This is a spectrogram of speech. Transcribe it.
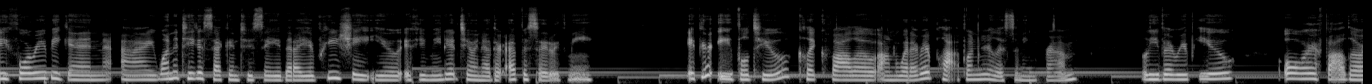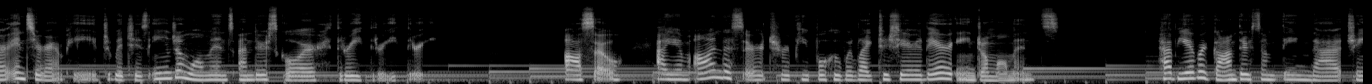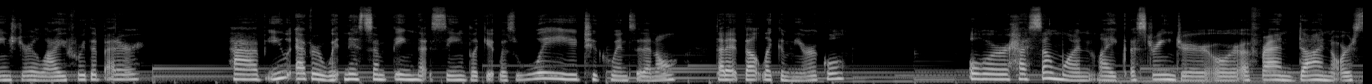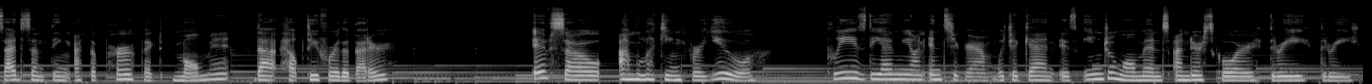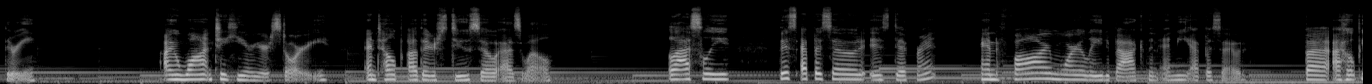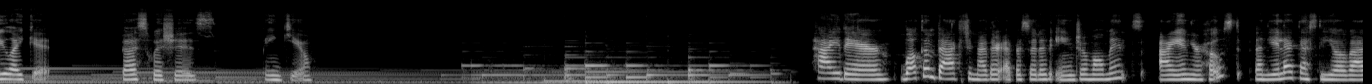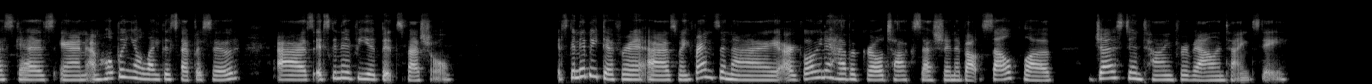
Before we begin, I want to take a second to say that I appreciate you if you made it to another episode with me. If you're able to, click follow on whatever platform you're listening from, leave a review, or follow our Instagram page, which is Angel Moments underscore 333. Also, I am on the search for people who would like to share their angel moments. Have you ever gone through something that changed your life for the better? Have you ever witnessed something that seemed like it was way too coincidental that it felt like a miracle? Or has someone, like a stranger or a friend, done or said something at the perfect moment that helped you for the better? If so, I'm looking for you. Please DM me on Instagram, which again is angelmoments underscore 333. I want to hear your story and help others do so as well. Lastly, this episode is different and far more laid back than any episode, but I hope you like it. Best wishes. Thank you. Hi there. Welcome back to another episode of Angel Moments. I am your host, Daniela Castillo Vasquez, and I'm hoping you'll like this episode as it's going to be a bit special. It's going to be different as my friends and I are going to have a girl talk session about self love just in time for Valentine's Day.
